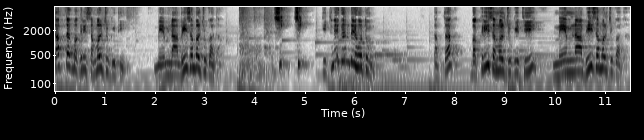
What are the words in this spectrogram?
तब तक बकरी संभल चुकी थी। मेमना भी संभल चुका था। छी छी, कितने गंदे हो तुम। तब तक बकरी संभल चुकी थी, मेमना भी संभल चुका था।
